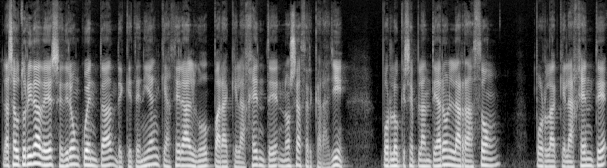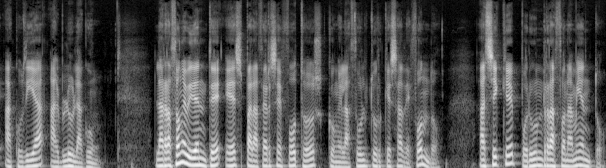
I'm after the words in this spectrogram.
Las autoridades se dieron cuenta de que tenían que hacer algo para que la gente no se acercara allí, por lo que se plantearon la razón por la que la gente acudía al Blue Lagoon. La razón evidente es para hacerse fotos con el azul turquesa de fondo, así que por un razonamiento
